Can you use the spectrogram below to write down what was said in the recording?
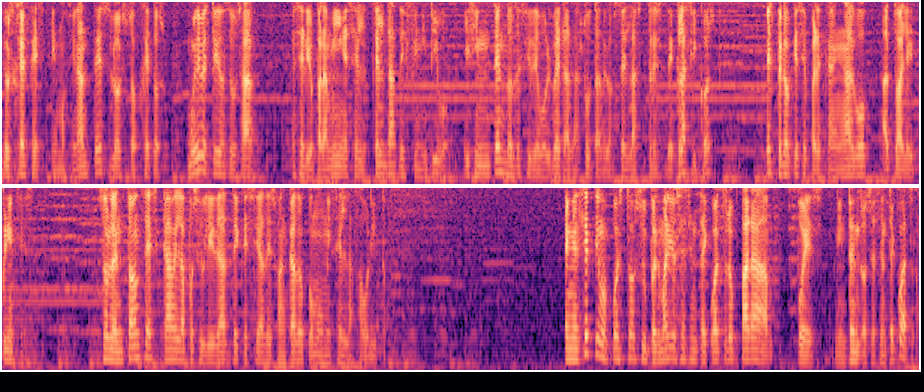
los jefes emocionantes, los objetos muy divertidos de usar. En serio, para mí es el Zelda definitivo, y si Nintendo decide volver a la ruta de los Zeldas 3D clásicos, espero que se parezcan en algo a Twilight Princess. Solo entonces cabe la posibilidad de que sea desbancado como mi Zelda favorito. En el séptimo puesto, Super Mario 64 para, pues, Nintendo 64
